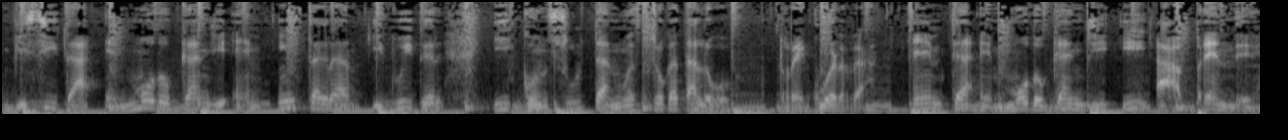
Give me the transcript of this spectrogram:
Visita en modo kanji en Instagram y Twitter y consulta nuestro catálogo. Recuerda, entra en modo kanji y aprende.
